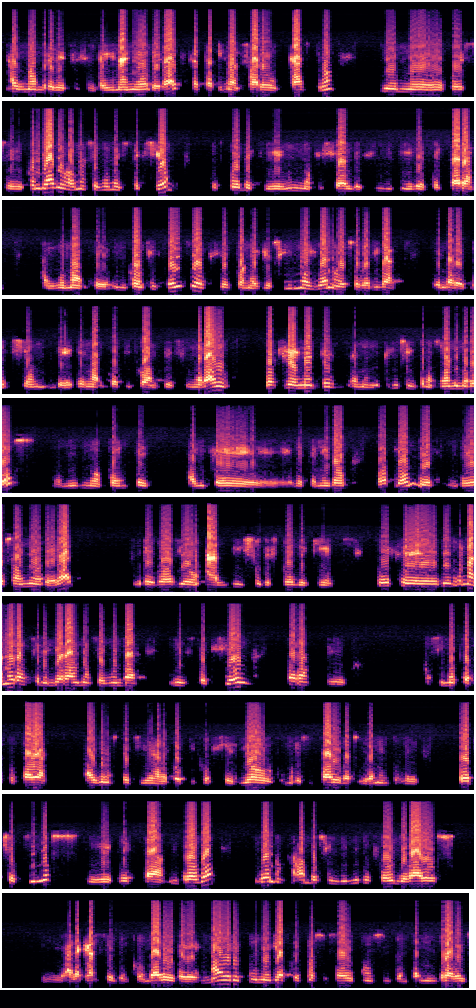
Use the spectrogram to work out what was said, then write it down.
a un hombre de 61 años de edad, Catarino Alfaro Castro, quien eh, pues, eh, fue enviado a una segunda inspección después de que un oficial de CBP detectara algunas eh, inconsistencias, cierto nerviosismo y bueno, eso deriva en la detección del de, narcótico antes señalado. Posteriormente, en el cruce internacional número 2, el mismo puente, ahí fue detenido otro hombre de dos años de edad, Gregorio Alviso, después de que, pues, eh, de alguna manera se le enviara una segunda inspección para eh, si no transportaba alguna especie de narcótico. Se dio como resultado el aseguramiento de 8 kilos de esta droga. Bueno, ambos individuos fueron llevados eh, a la cárcel del condado de Madre. Uno ya fue procesado con 50 mil graves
